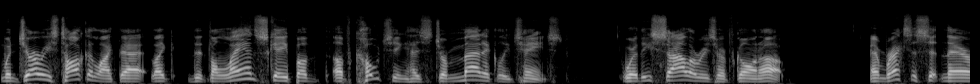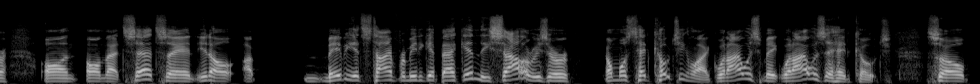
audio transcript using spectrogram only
when Jerry's talking like that, like the, the landscape of, of coaching has dramatically changed, where these salaries have gone up. And Rex is sitting there on on that set saying, you know, I, maybe it's time for me to get back in. These salaries are almost head coaching like when I was make when I was a head coach. So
